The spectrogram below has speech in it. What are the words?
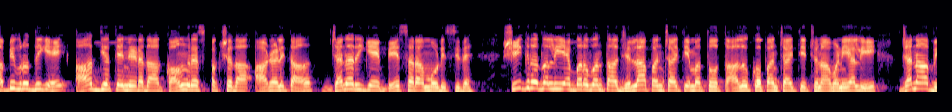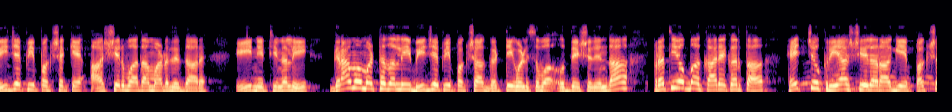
ಅಭಿವೃದ್ಧಿಗೆ ಆದ್ಯತೆ ನೀಡದ ಕಾಂಗ್ರೆಸ್ ಪಕ್ಷದ ಆಡಳಿತ ಜನರಿಗೆ ಬೇಸರ ಮೂಡಿಸಿದೆ. ಶೀಘ್ರದಲ್ಲಿಯೇ ಬರುವಂತಹ ಜಿಲ್ಲಾ ಪಂಚಾಯಿತಿ ಮತ್ತು ತಾಲೂಕು ಪಂಚಾಯಿತಿ ಚುನಾವಣೆಯಲ್ಲಿ ಜನ ಬಿಜೆಪಿ ಪಕ್ಷಕ್ಕೆ ಆಶೀರ್ವಾದ ಮಾಡಲಿದ್ದಾರೆ. ಈ ನಿಟ್ಟಿನಲ್ಲಿ ಗ್ರಾಮ ಮಟ್ಟದಲ್ಲಿ ಬಿಜೆಪಿ ಪಕ್ಷ ಗಟ್ಟಿಗೊಳಿಸುವ ಉದ್ದೇಶದಿಂದ ಪ್ರತಿಯೊಬ್ಬ ಕಾರ್ಯಕರ್ತ ಹೆಚ್ಚು ಕ್ರಿಯಾಶೀಲರಾಗಿ ಪಕ್ಷ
